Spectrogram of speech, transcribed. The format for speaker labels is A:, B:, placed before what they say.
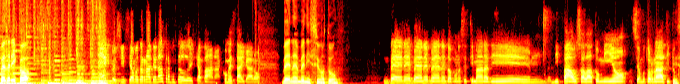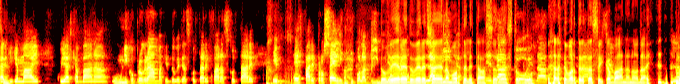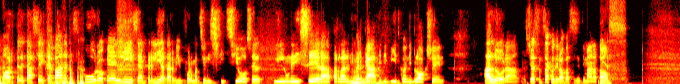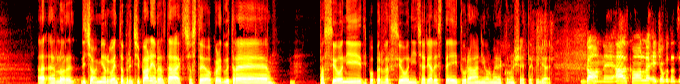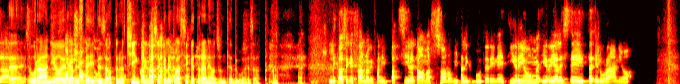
A: Federico.
B: Eccoci, siamo tornati a un'altra puntata del Cabana. Come stai, caro?
A: Bene, benissimo, tu?
B: Bene, bene, bene. Dopo una settimana di, di pausa lato mio, siamo tornati più
A: Sì,
B: carichi
A: sì.
B: che mai qui al Cabana. Unico programma che dovete ascoltare, far ascoltare e, e fare proseliti
A: Ah,
B: tipo la Bibbia.
A: Dovere,
B: Siamo
A: dovere
B: la
A: c'è la
B: Bibbia.
A: morte e le tasse, il resto,
B: Esatto,
A: boh.
B: esatto,
A: La morte e le
B: esatto,
A: tasse il
B: siamo-
A: cabana, no, dai.
B: La morte, le tasse e il cabana di sicuro che è lì, sempre lì a darvi informazioni sfiziose il lunedì sera a parlare di
A: Allora.
B: mercati, di Bitcoin, di blockchain. Allora, è successo un sacco di roba questa settimana, Tom.
A: Yes. Eh, Allora, diciamo, il mio argomento principale in realtà è che ste- ho quelle due o tre passioni, tipo perversioni, c'è real estate, uranio, ormai le conoscete, quindi eh,
B: Donne, alcol e gioco d'azzardo.
A: eh, uranio e real estate,
B: tutti.
A: esatto, ne ho cinque invece che le classiche tre, ne ho aggiunte due, esatto.
B: Le cose che fanno, che fanno impazzire Thomas sono Vitalik Buterin, Ethereum, il real estate e l'uranio.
